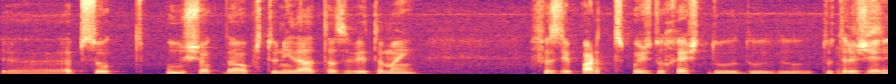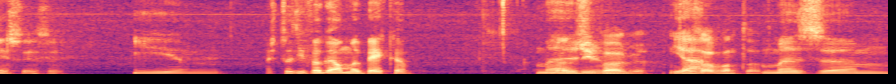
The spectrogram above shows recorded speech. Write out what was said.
eh, a pessoa que te puxa ou que dá a oportunidade, estás a ver? Também fazer parte depois do resto do, do, do, do trajeto. Sim, sim, sim. E hum, estou a divagar uma beca, Mas, mas. divaga. hum, yeah, Estás à vontade. mas hum,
